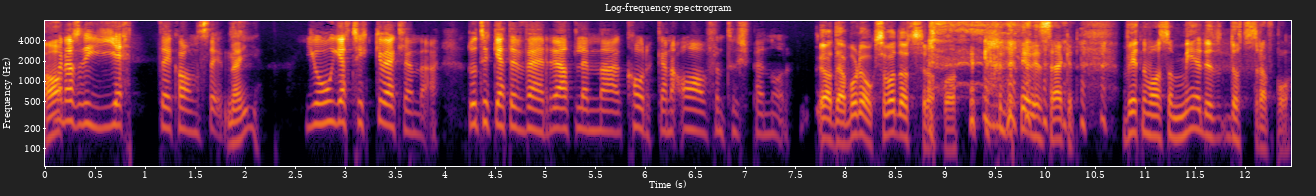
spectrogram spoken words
Ja. Men alltså det är jättekonstigt. Nej. Jo, jag tycker verkligen det. Då tycker jag att det är värre att lämna korkarna av från tuschpennor. Ja, det borde också vara dödsstraff på. det är det säkert. Vet ni vad som mer är dödsstraff på?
